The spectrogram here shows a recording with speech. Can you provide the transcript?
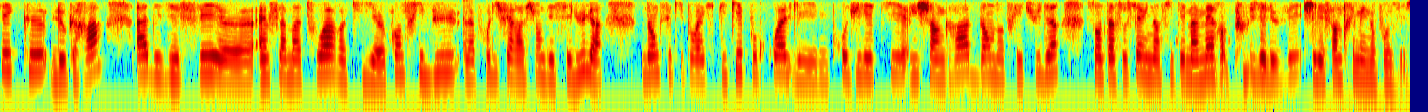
sait que le gras a des effets euh, inflammatoires qui euh, contribuent à la prolifération des cellules. Donc, ce qui pourrait expliquer pourquoi les produits laitiers riches en gras dans notre étude sont associés à une densité mammaire plus élevée chez les femmes préménopausées.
